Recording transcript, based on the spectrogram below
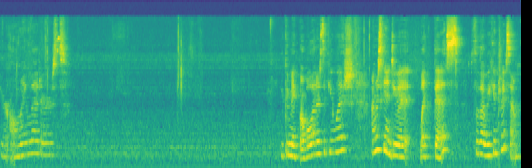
Here are all my letters. You can make bubble letters if you wish. I'm just gonna do it like this so that we can trace them.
